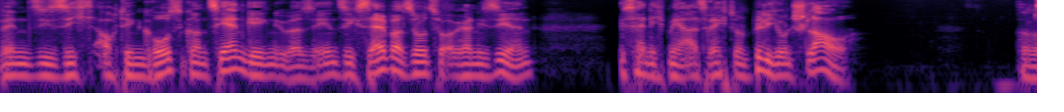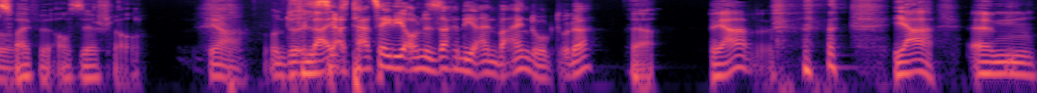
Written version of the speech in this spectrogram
wenn sie sich auch den großen Konzernen gegenüber sehen, sich selber so zu organisieren, ist ja nicht mehr als recht und billig und schlau. Also, Zweifel auch sehr schlau. Ja, und das Vielleicht, ist ja tatsächlich auch eine Sache, die einen beeindruckt, oder? Ja. Ja, ja, ähm,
